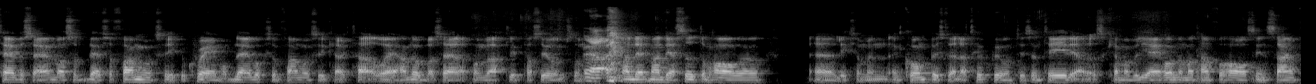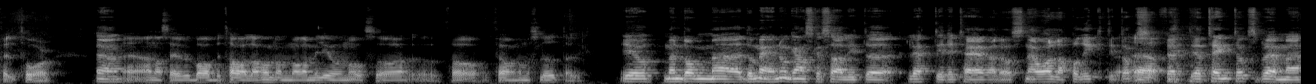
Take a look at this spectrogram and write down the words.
tv-serien var så, blev så framgångsrik och Kramer blev också en framgångsrik karaktär och är han då baserad på en verklig person som Ja. man, man dessutom har eh, liksom en, en kompisrelation till sen tidigare så kan man väl ge honom att han får ha sin Seinfeld-tour. Ja. Eh, annars är det väl bara att betala honom några miljoner så eh, för att få honom att sluta. Liksom. Jo, men de, eh, de är nog ganska så här lite lättirriterade och snåla på riktigt också. Ja. För jag, jag tänkte också på det med...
